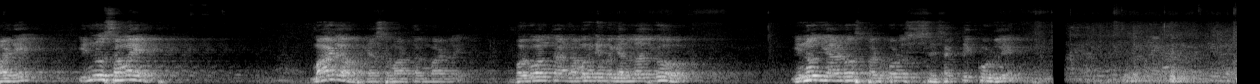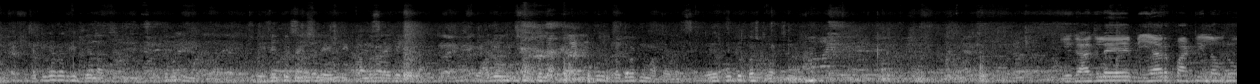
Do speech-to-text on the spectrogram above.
ಮಾಡಿ. ಇನ್ನೂ ಸಮಯ ಮಾಡಲಿ ಅವ್ರು, ಎಷ್ಟು ಮಾಡ್ತಾರೆ ಮಾಡ್ಲಿ. ಭಗವಂತ ನಮಗ್ ನಿಮಗೆಲ್ಲರಿಗೂ ಇನ್ನೊಂದು ಎರಡು ವರ್ಷ ತಡ್ಕೊಳ್ಳೋ ಶಕ್ತಿ ಕೊಡ್ಲಿ ಜೊತೆಗಾಗಿ ಬೇಲ್ ಆಗ್ತದೆ ಪ್ರತಿಭಟನೆ ಮಾಡ್ತಾರೆ ಬಿಜೆಪಿ ಟೈಮಲ್ಲಿ ಏನು ಕಾಂಗ್ರೆಸ್ ಆಗಿರಲಿಲ್ಲ ಯಾವುದೇ ಪ್ರತಿಭಟನೆ ಮಾಡ್ತಾರೆ ಏರ್ಪೋರ್ಟ್ ಫಸ್ಟ್ ರಕ್ಷಣೆ ಈಗಾಗಲೇ ಬಿ ಆರ್ ಪಾಟೀಲ್ ಅವರು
